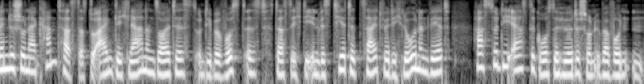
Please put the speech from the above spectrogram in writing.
Wenn du schon erkannt hast, dass du eigentlich lernen solltest und dir bewusst ist, dass sich die investierte Zeit für dich lohnen wird, hast du die erste große Hürde schon überwunden.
